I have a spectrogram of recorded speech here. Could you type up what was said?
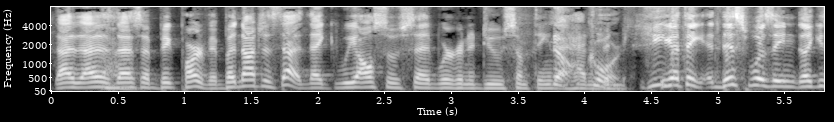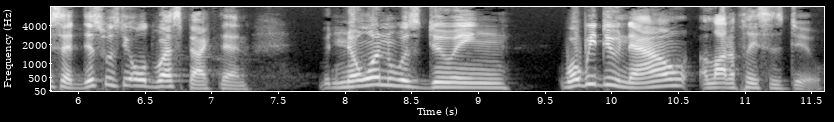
that, that is that's a big part of it. But not just that. Like we also said, we're going to do something No, that of had course. Been, He- you got to think this was a like you said, this was the old west back then. But no one was doing what we do now. A lot of places do.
